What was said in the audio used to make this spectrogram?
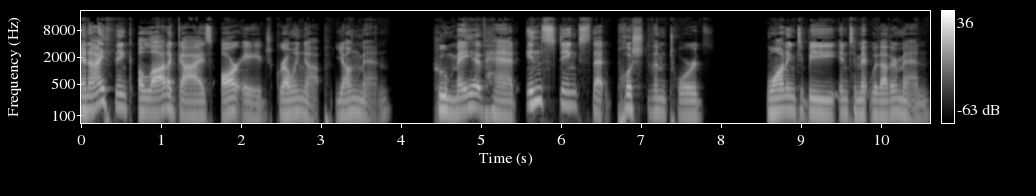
And I think a lot of guys our age growing up, young men, who may have had instincts that pushed them towards wanting to be intimate with other men,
